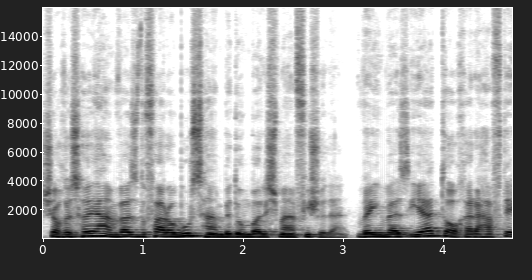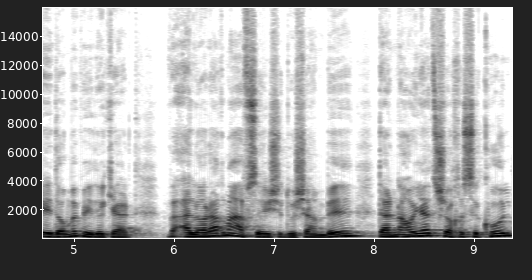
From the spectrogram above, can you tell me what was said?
شاخص های هموزد و فرابورس هم به دنبالش منفی شدند و این وضعیت تا آخر هفته ادامه پیدا کرد و علیرغم افزایش دوشنبه در نهایت شاخص کل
